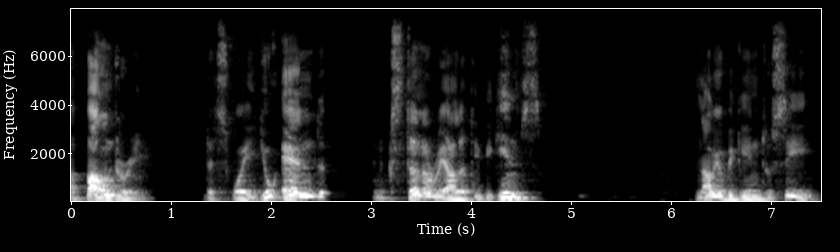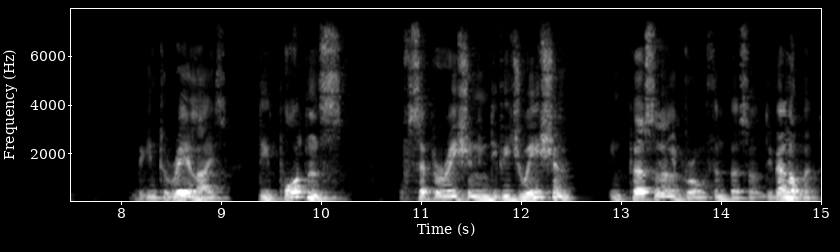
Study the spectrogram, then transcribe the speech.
a boundary. That's where you end and external reality begins. Now you begin to see, begin to realize the importance of separation individuation in personal growth and personal development.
